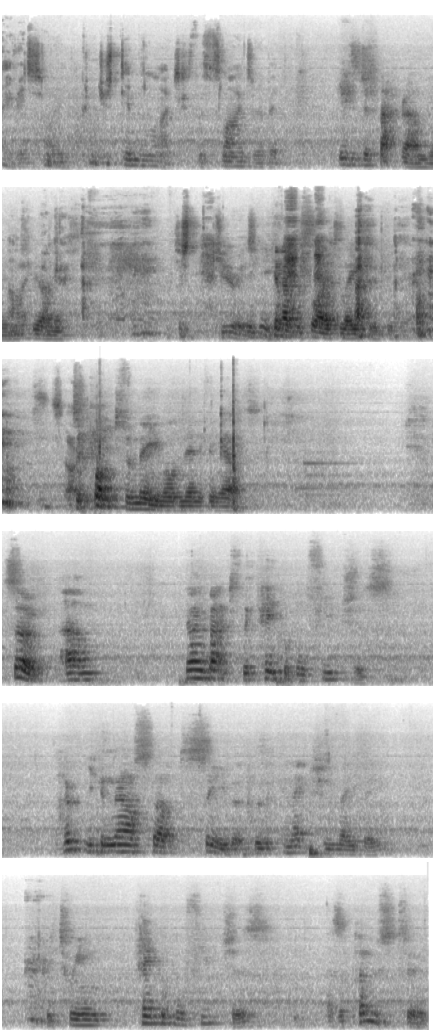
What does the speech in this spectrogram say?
David, sorry, can you just dim the lights because the slides are a bit. These are just background really, Oh, to be oh, okay. honest. Just curious. You can have the slides later if you want. It's a Sorry. prompt for me more than anything else. So, um, going back to the capable futures, I hope you can now start to see that there's a connection maybe between capable futures as opposed to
